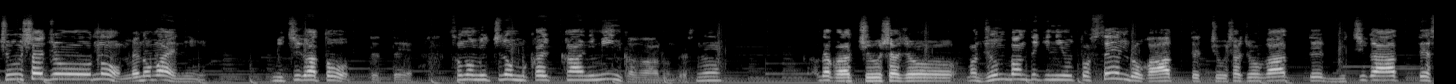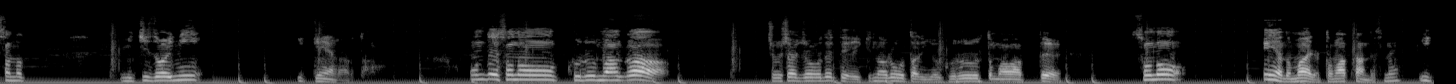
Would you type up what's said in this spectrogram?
駐車場の目の前に道が通ってて、その道の向かい側に民家があるんですね。だから駐車場、まあ、順番的に言うと線路があって、駐車場があって、道があって、その道沿いに一軒家があると。ほんで、その車が駐車場を出て駅のロータリーをぐるーっと回って、その一軒家の前で止まったんですね。一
